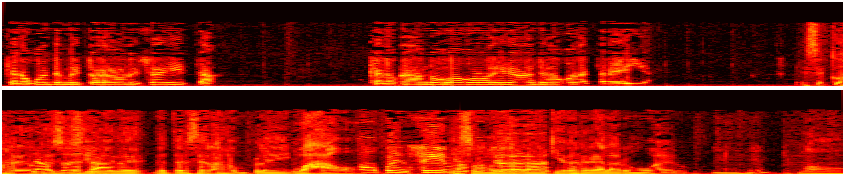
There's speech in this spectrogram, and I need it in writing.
Que nos cuenten mi historia los liceístas. Que nos quedan dos juegos con los gigantes y dos con la estrella. Ese corrido Ya que hizo sabe. de, de tercera home play. Wow. Vamos por encima Eso con no Dios le- no delante. quiere regalar un juego. No.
